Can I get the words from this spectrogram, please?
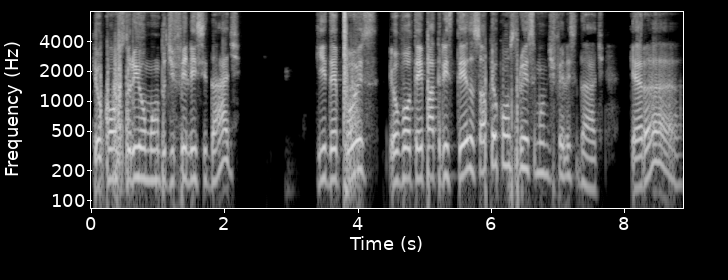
que eu construí um mundo de felicidade e depois eu voltei pra tristeza só porque eu construí esse mundo de felicidade, que era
